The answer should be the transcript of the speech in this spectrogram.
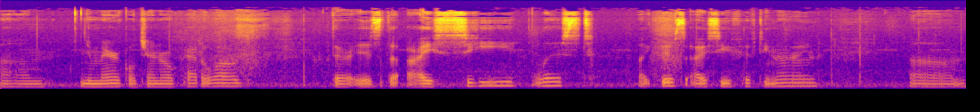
um, numerical general catalog. There is the IC list, like this IC 59. Um,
